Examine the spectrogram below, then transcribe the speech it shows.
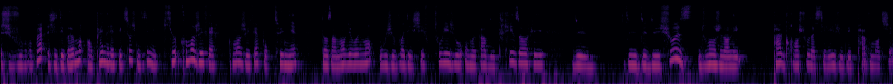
je vous mens pas, j'étais vraiment en pleine réflexion. Je me disais, mais comment je vais faire? Comment je vais faire pour tenir dans un environnement où je vois des chiffres tous les jours On me parle de trésorerie, de, de, de, de choses dont je n'en ai pas grand-chose à cirer, je ne vais pas vous mentir.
